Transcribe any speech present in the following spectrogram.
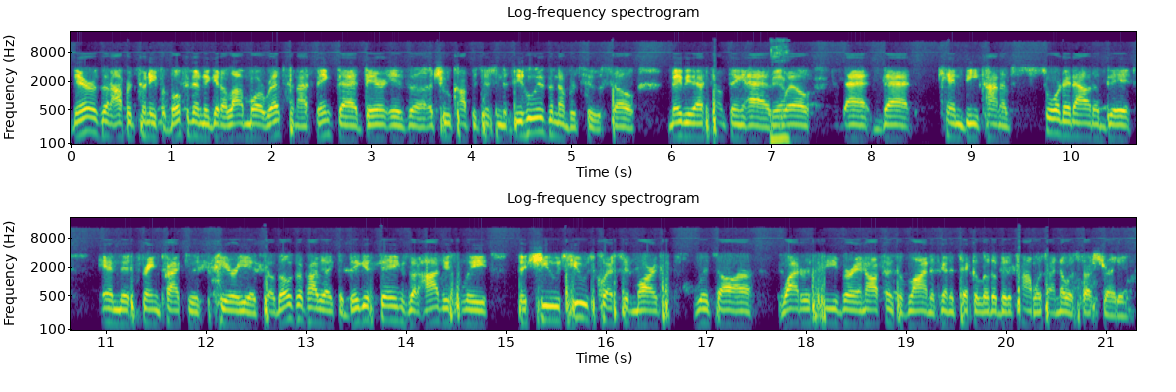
there is an opportunity for both of them to get a lot more reps, and I think that there is a, a true competition to see who is the number two. So maybe that's something as yeah. well that that can be kind of sorted out a bit in this spring practice period. So those are probably like the biggest things, but obviously the huge, huge question marks, which are wide receiver and offensive line, is going to take a little bit of time, which I know is frustrating.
